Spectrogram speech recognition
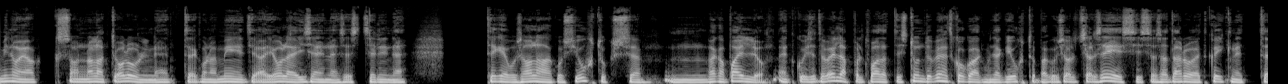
minu jaoks on alati oluline, et kuna meedia ei ole iseenesest selline tegevusala, kus juhtuks mm, väga palju, et kui seda väljapoolt vaadata, siis tundub jah, et kogu aeg midagi juhtub, aga kui sa oled seal sees, siis sa saad aru, et kõik need.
